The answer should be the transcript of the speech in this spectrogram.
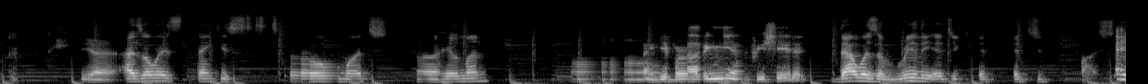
yeah, as always, thank you so much, uh, Hilman. Um, Thank you for having me. I appreciate it. That was a really edu- ed- edu- shit, I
